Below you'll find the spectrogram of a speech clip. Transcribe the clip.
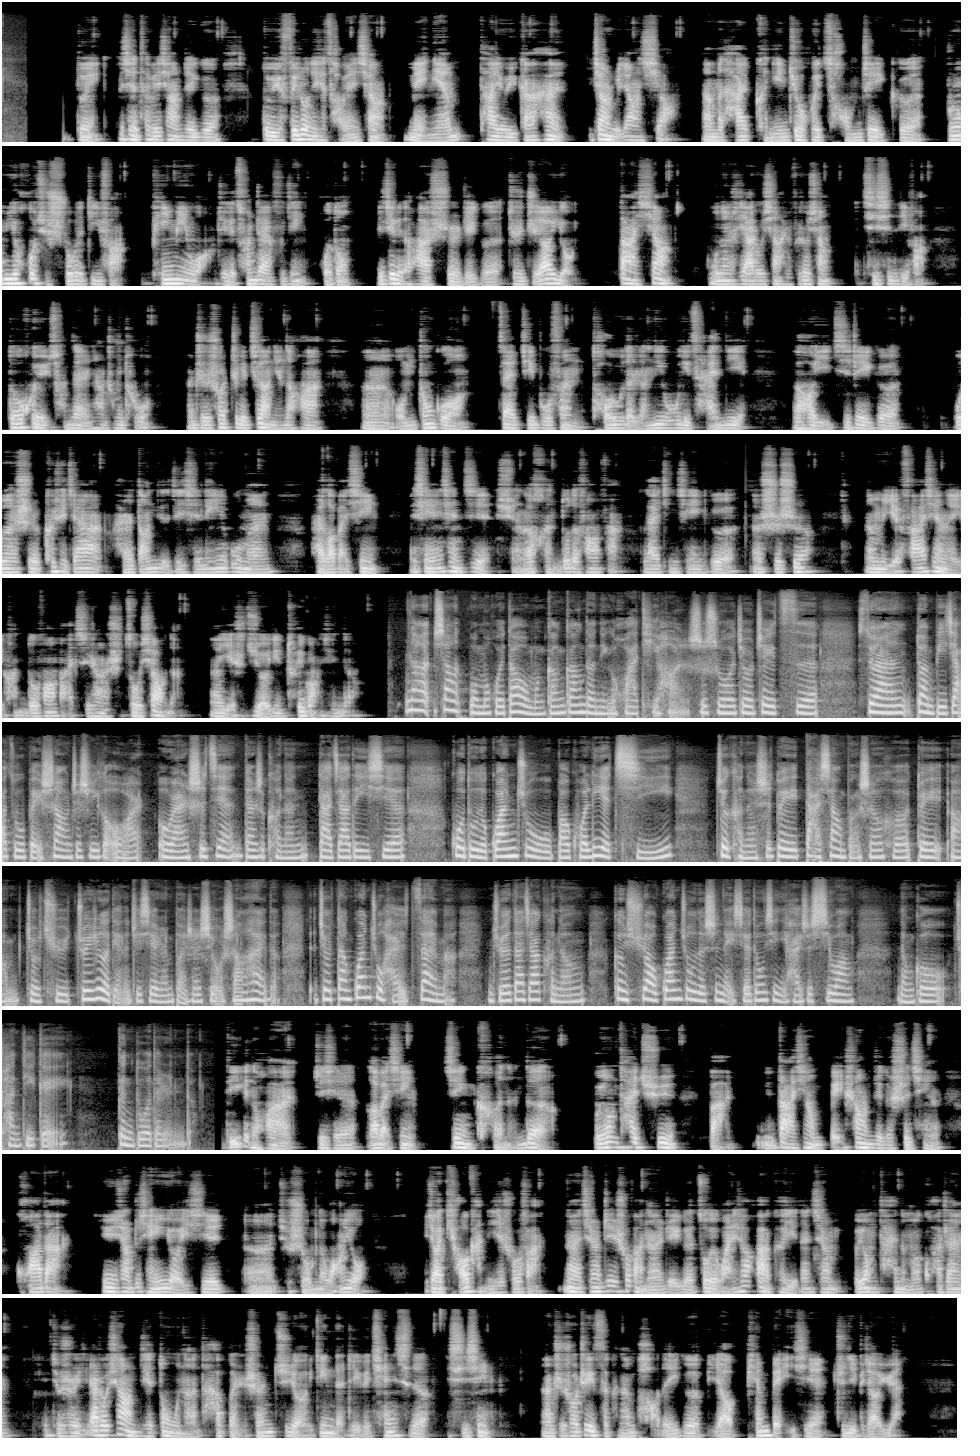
对，而且特别像这个，对于非洲的一些草原象，每年它由于干旱降水量小，那么它肯定就会从这个不容易获取食物的地方拼命往这个村寨附近活动。这个的话是这个，就是只要有大象，无论是亚洲象还是非洲象。栖息的地方都会存在人象冲突，那，只是说这个这两年的话，嗯，我们中国在这部分投入的人力、物力、财力，然后以及这个无论是科学家还是当地的这些林业部门，还有老百姓，献言献计，选了很多的方法来进行一个呃实施，那么也发现了有很多方法其实上是奏效的，那也是具有一定推广性的。那像我们回到我们刚刚的那个话题哈，是说就这次虽然断鼻家族北上这是一个偶然偶然事件，但是可能大家的一些过度的关注，包括猎奇，这可能是对大象本身和对啊就去追热点的这些人本身是有伤害的。就但关注还在嘛？你觉得大家可能更需要关注的是哪些东西？你还是希望能够传递给更多的人的？第一个的话，这些老百姓。尽可能的不用太去把大象北上这个事情夸大，因为像之前也有一些呃，就是我们的网友比较调侃的一些说法。那其实这些说法呢，这个作为玩笑话可以，但其实不用太那么夸张。就是亚洲象这些动物呢，它本身具有一定的这个迁徙的习性，那只是说这次可能跑的一个比较偏北一些，距离比较远。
